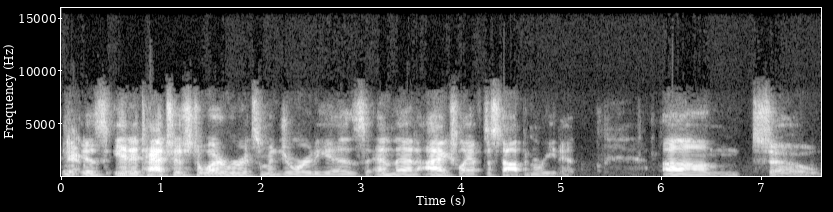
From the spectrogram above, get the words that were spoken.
Yeah. is it attaches to whatever its majority is and then i actually have to stop and read it. Um so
